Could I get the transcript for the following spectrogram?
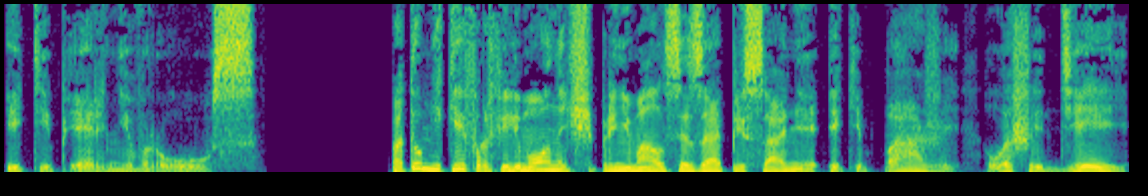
и теперь не врус. Потом Никифор Филимонович принимался за описание экипажей, лошадей,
